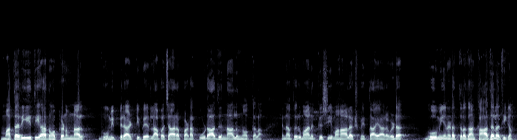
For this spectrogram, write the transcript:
மத ரீதியாக நோக்கணும்னால் பூமி பிராட்டி பேரில் அபச்சாரப்படக்கூடாதுன்னாலும் நோக்கலாம். ஏன்னா பெருமானுக்கு ஸ்ரீமகாலட்சுமி தாயாரை விட பூமியினிடத்துல தான் காதல் அதிகம்.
